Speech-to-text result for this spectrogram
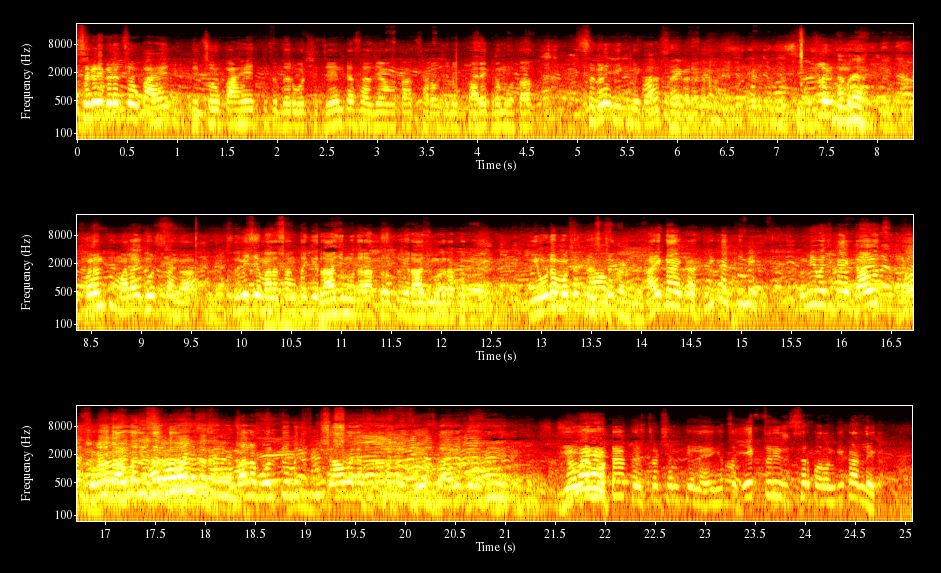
सगळीकडे चौक आहेत ते चौक आहेत तिथं दरवर्षी जयंत्या साजऱ्या होतात सार्वजनिक कार्यक्रम होतात. सगळे एकमेकांना सहकार्य करतात. परंतु मला एक गोष्ट सांगा. तुम्ही जे मला सांगता की राजमुद्रा करतोय राजमुद्रा करतोय एवढं मोठं कष्ट ऐका ऐका. ठीक आहे तुम्ही. तुम्ही म्हणजे काय गाव गाववाली सारखं तुम्हाला बोलते म्हणजे तुम्ही गाववाल्या एवढं मोठं कन्स्ट्रक्शन केलंय. ह्याचं एक तरी सर परवानगी काढले का?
